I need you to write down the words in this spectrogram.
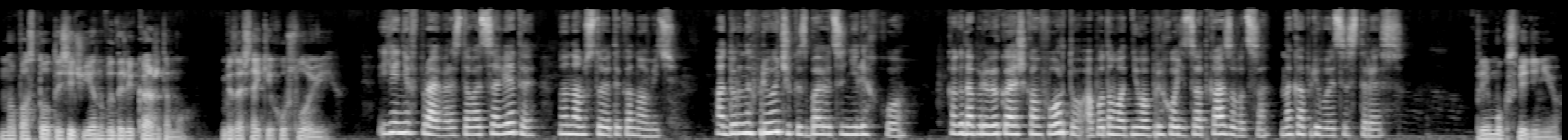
Но по 100 тысяч йен выдали каждому, безо всяких условий. Я не вправе раздавать советы, но нам стоит экономить. От дурных привычек избавиться нелегко. Когда привыкаешь к комфорту, а потом от него приходится отказываться, накапливается стресс. Приму к сведению.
